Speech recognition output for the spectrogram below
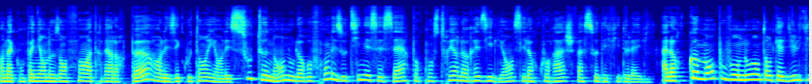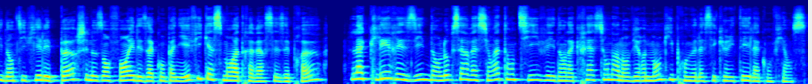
En accompagnant nos enfants à travers leurs peurs, en les écoutant et en les soutenant, nous leur offrons les outils nécessaires pour construire leur résilience et leur courage face aux défis de la vie. Alors comment pouvons-nous en tant qu'adultes identifier les peurs chez nos enfants et les accompagner efficacement à travers ces épreuves? La clé réside dans l'observation attentive et dans la création d'un environnement qui promeut la sécurité et la confiance.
